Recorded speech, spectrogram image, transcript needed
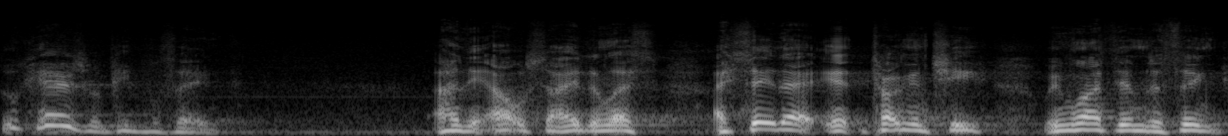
Who cares what people think? On the outside, unless I say that tongue in cheek, we want them to think,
